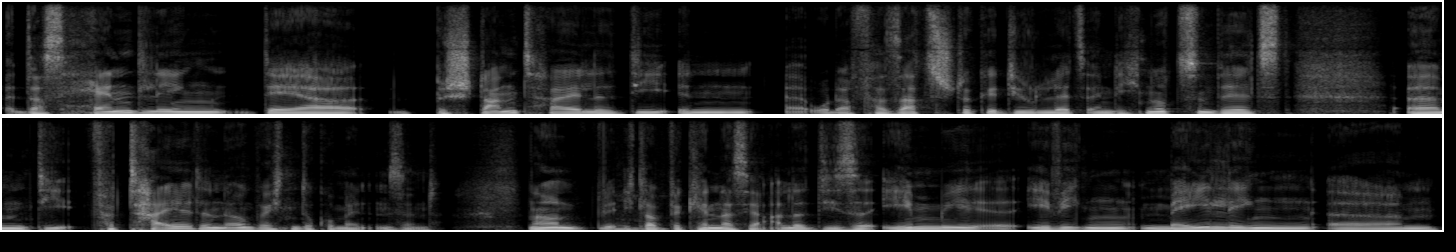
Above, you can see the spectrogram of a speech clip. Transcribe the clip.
das Handling der Bestandteile, die in äh, oder Versatzstücke, die du letztendlich nutzen willst, ähm, die verteilt in irgendwelchen Dokumenten sind. Na, und ich glaube, wir kennen das ja alle, diese ewigen Mailing ähm,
